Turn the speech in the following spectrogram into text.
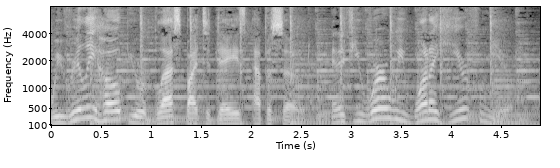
We really hope you were blessed by today's episode. And if you were, we want to hear from you.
